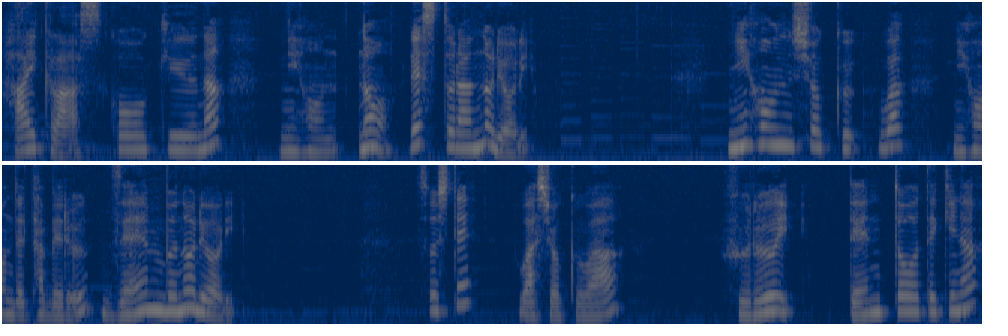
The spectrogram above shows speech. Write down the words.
ハイクラス高級な日本のレストランの料理。日本食は日本で食べる全部の料理。そして和食は古い伝統的な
